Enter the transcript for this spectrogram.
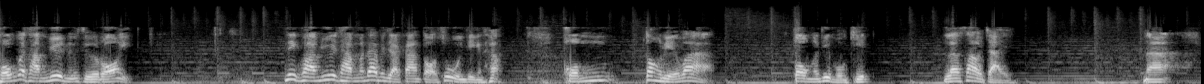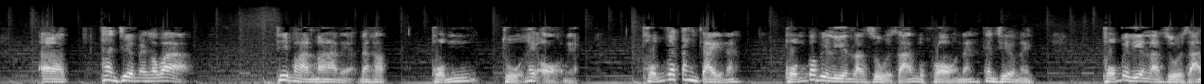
ผมก็ทำยื่นหนังสือร้องอีก นี่ความยุติธรรมมันได้มาจากการต่อสู้จริงๆนะครับ ผมต้องเรียนว่า ตรงกับที่ผมคิด แล้วเศร้าใจ นะเอ่อท่านเชื่อไหมครับว่า ที่ผ่านมาเนี่ยนะครับ ผมถูกให้ออกเนี่ย ผมก็ตั้งใจนะ ผมก็ไปเรียนหลักสูตรศาลปกครองนะ ท่านเชื่อไหม ผมไปเรียนหลักสูตรศาล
